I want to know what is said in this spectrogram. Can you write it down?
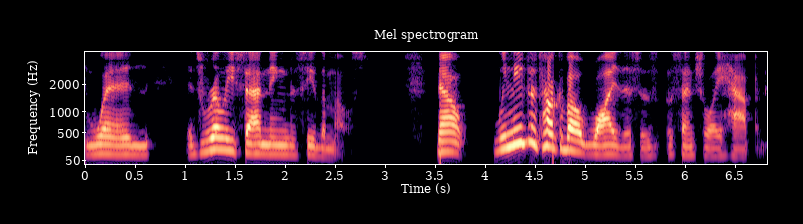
when it's really saddening to see the most. Now, we need to talk about why this is essentially happening.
